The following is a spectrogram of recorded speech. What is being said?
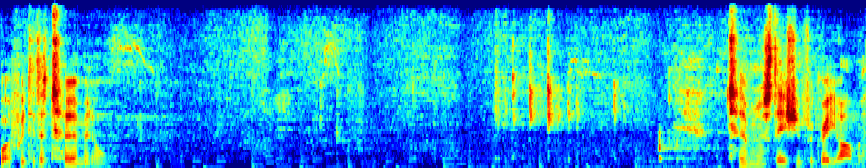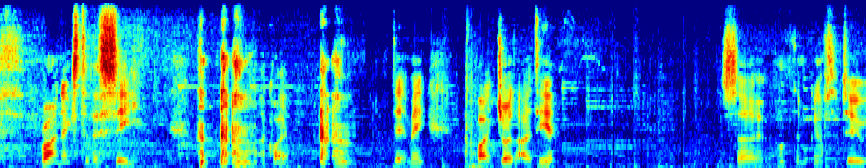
What if we did a terminal? Terminal station for Great Yarmouth, right next to the sea. I quite, dear me, I quite enjoy that idea. So one thing we're going to have to do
